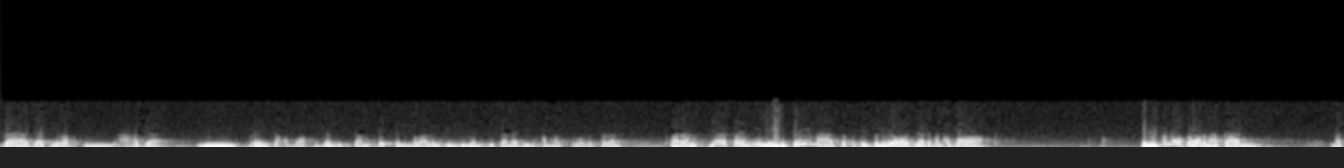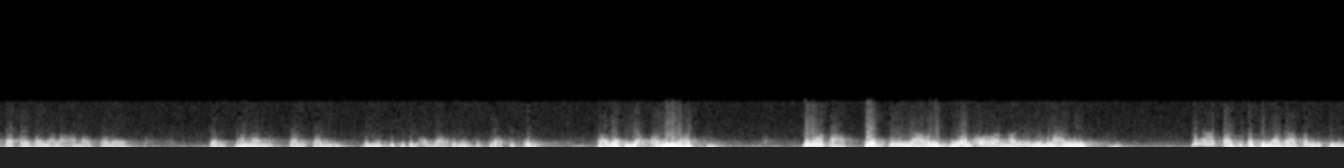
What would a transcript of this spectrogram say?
ibadati rabbih ahada. Ini perintah Allah yang disampaikan melalui junjungan kita Nabi Muhammad SAW. Barang siapa yang ingin diterima seperti beliau di hadapan Allah dengan penuh kehormatan, maka perbanyaklah amal soleh dan jangan sekali-kali menyekutukan Allah dengan sesuatu pun. Saya tidak perlu ragu Mengapa? Buktinya ribuan orang hari ini menangis. Mengapa kita semua datang di sini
